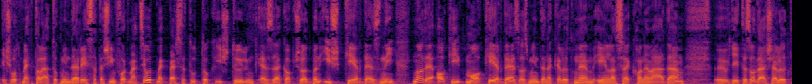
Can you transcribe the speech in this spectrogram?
és ott megtaláltok minden részletes információt, meg persze tudtok is tőlünk ezzel kapcsolatban is kérdezni. Na de aki ma kérdez, az mindenek előtt nem én leszek, hanem Ádám. Ugye itt az adás előtt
